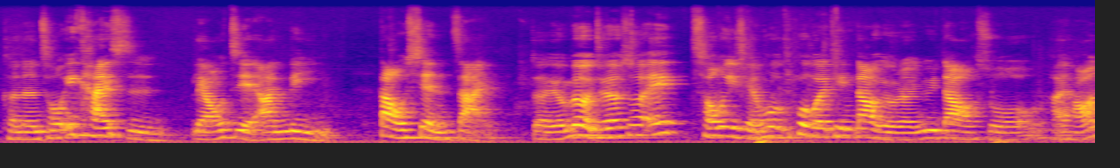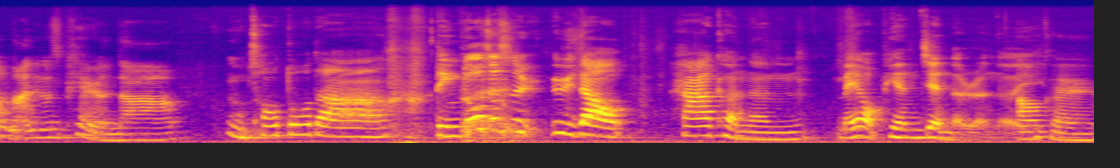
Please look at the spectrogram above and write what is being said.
可能从一开始了解安利到现在，对，有没有觉得说，哎，从以前会会不会听到有人遇到说，哎，好像你们安利都是骗人的啊？嗯，超多的啊，顶多就是遇到他可能没有偏见的人而已。OK，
